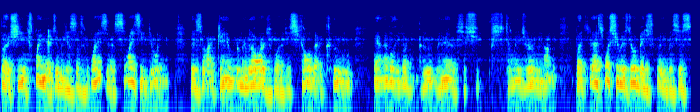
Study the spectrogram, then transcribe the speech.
but she explained that to me I said, "What is this? What is he doing?" This I can't remember the words is. She called it a coup, and I believe her. Who knows? She, she told me the truth or not, but that's what she was doing basically. Was just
